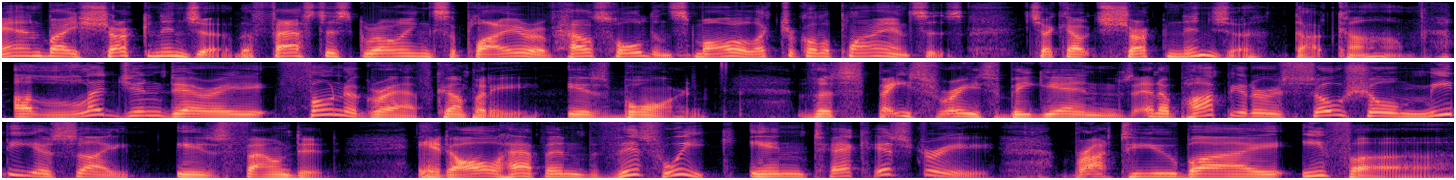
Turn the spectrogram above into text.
And by Shark Ninja, the fastest growing supplier of household and small electrical appliances. Check out sharkninja.com. A legendary phonograph company is born. The space race begins, and a popular social media site is founded. It all happened this week in tech history. Brought to you by IFA.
